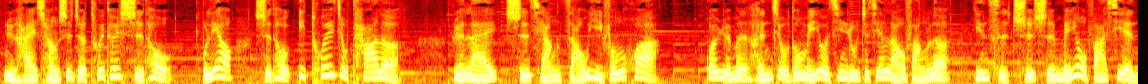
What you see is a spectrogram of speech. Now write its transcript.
女孩尝试着推推石头，不料石头一推就塌了。原来石墙早已风化，官员们很久都没有进入这间牢房了，因此迟迟没有发现。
